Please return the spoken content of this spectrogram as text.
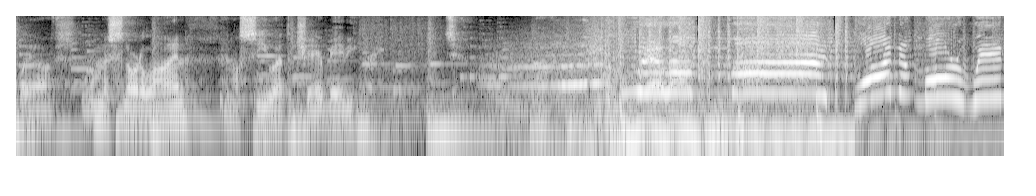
playoffs. I'm gonna snort a line, and I'll see you at the chair, baby. One more win,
